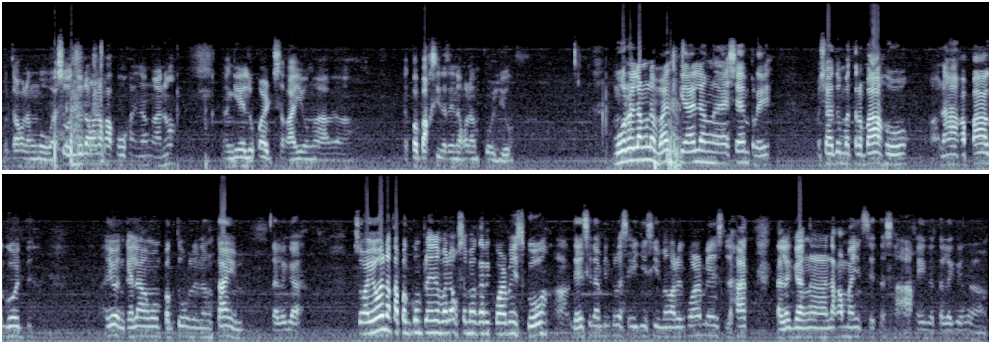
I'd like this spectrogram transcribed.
punta ako ng MOA. So doon ako nakakuha ng ano, ng yellow card saka yung uh, nagpa-vaccine na rin ako ng polio. Mura lang naman, kaya lang eh, siyempre, masyadong matrabaho, ah, nakakapagod. Ayun, kailangan mong pagtuunan ng time talaga. So ayun, nakapag-comply naman ako sa mga requirements ko. Ah, dahil sinabi ko na sa agency yung mga requirements, lahat talagang ah, naka-mindset na sa akin na talagang uh,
